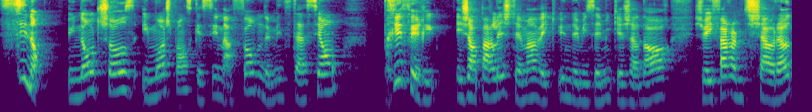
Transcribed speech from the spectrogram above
Sinon, une autre chose, et moi, je pense que c'est ma forme de méditation préférée, et j'en parlais justement avec une de mes amies que j'adore. Je vais y faire un petit shout-out.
